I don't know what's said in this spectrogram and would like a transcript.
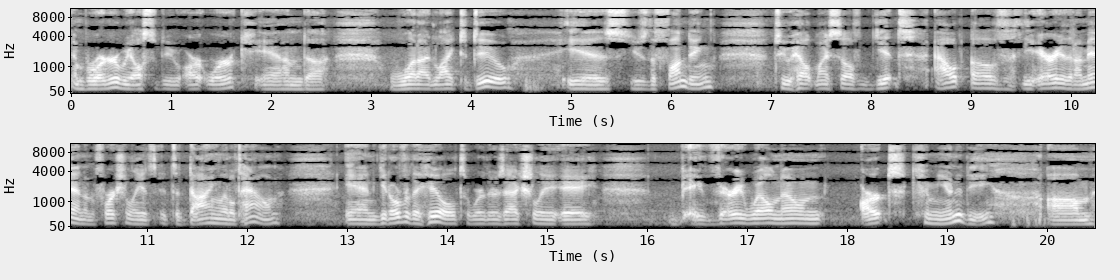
embroidery. We also do artwork. And uh, what I'd like to do is use the funding to help myself get out of the area that I'm in. Unfortunately, it's, it's a dying little town. And get over the hill to where there's actually a, a very well-known art community um,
